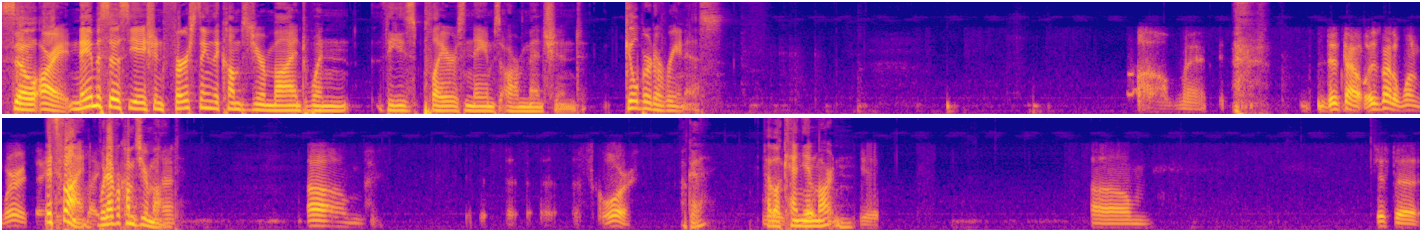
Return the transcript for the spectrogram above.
So, all right, name association. First thing that comes to your mind when these players' names are mentioned. Gilbert Arenas. Oh man, this not it's not a one word thing. It's fine. like- Whatever comes to your mind. Um, a, a, a score. Okay. How about Kenyon Martin? Yeah. Um, just a,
